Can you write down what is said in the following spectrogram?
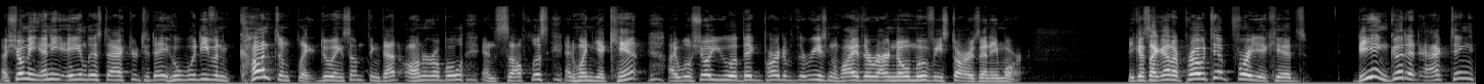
Now, show me any A list actor today who would even contemplate doing something that honorable and selfless, and when you can't, I will show you a big part of the reason why there are no movie stars anymore. Because I got a pro tip for you, kids. Being good at acting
